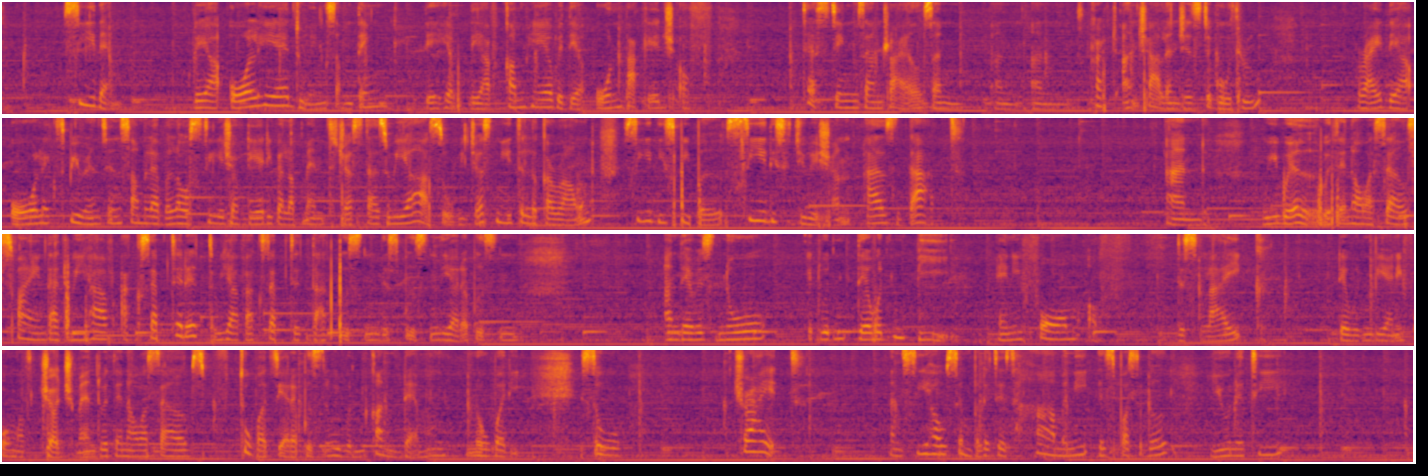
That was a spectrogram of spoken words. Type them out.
see them. They are all here doing something. They have they have come here with their own package of testings and trials and and and, and challenges to go through right? They are all experiencing some level or stage of their development just as we are. So we just need to look around see these people see the situation as that. And we will within ourselves find that we have accepted it. We have accepted that person this person the other person. And there is no it wouldn't there wouldn't be any form of dislike there wouldn't be any form of judgment within ourselves towards the other person. We wouldn't condemn nobody. So try it and see how simple it is. Harmony is possible. Unity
